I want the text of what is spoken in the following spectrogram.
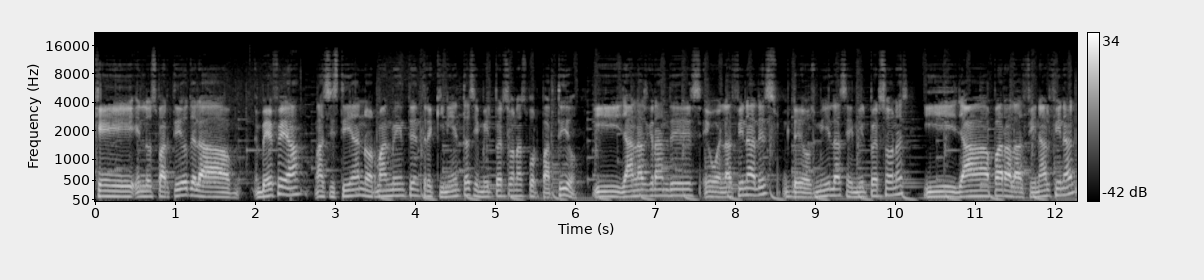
que en los partidos de la BFA asistían normalmente entre 500 y 1000 personas por partido y ya en las grandes eh, o en las finales de 2000 a 6000 personas y ya para la final final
